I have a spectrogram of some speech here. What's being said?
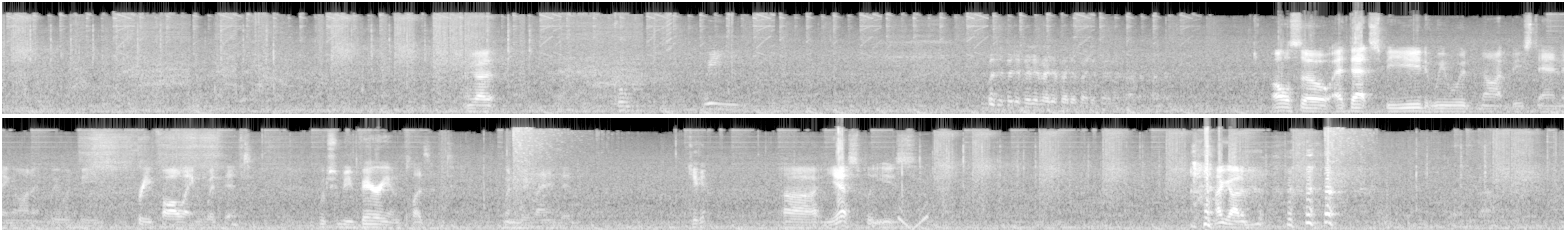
I got it. Cool. Wee. Also, at that speed, we would not be standing on it. We would be free falling with it, which would be very unpleasant when we landed. Chicken? Uh, yes, please. I got him.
